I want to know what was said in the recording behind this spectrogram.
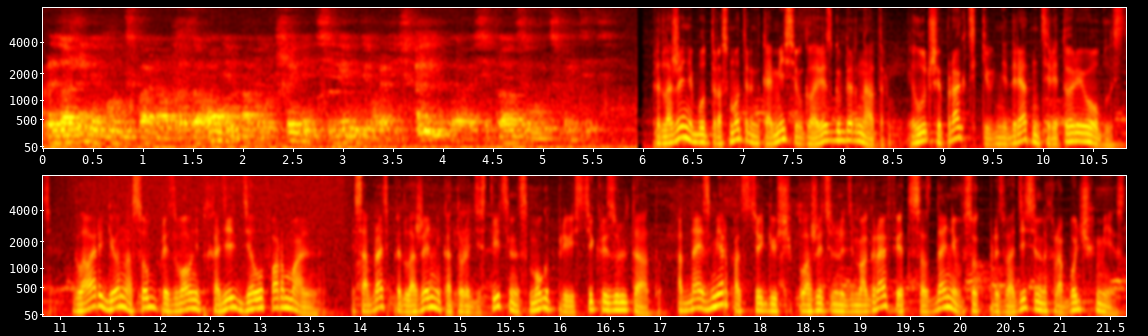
предложение муниципального образования об улучшении семейно-демографической э, ситуации в муниципалитете. Предложения будут рассмотрены комиссией в главе с губернатором, и лучшие практики внедрят на территории области. Глава региона особо призвал не подходить к делу формально и собрать предложения, которые действительно смогут привести к результату. Одна из мер, подстегивающих положительную демографию, это создание высокопроизводительных рабочих мест.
